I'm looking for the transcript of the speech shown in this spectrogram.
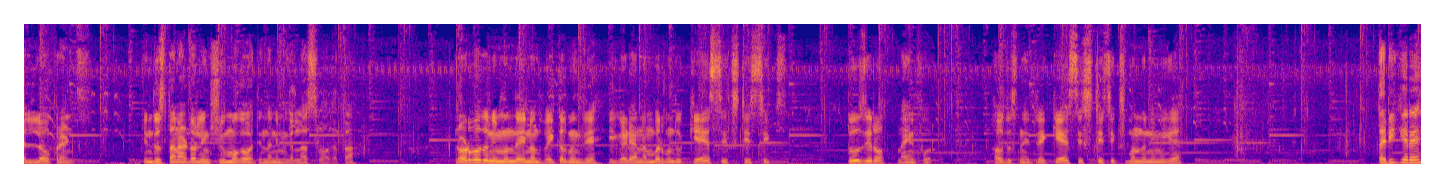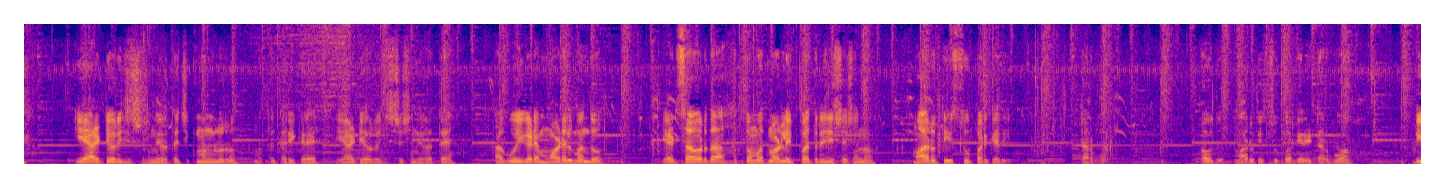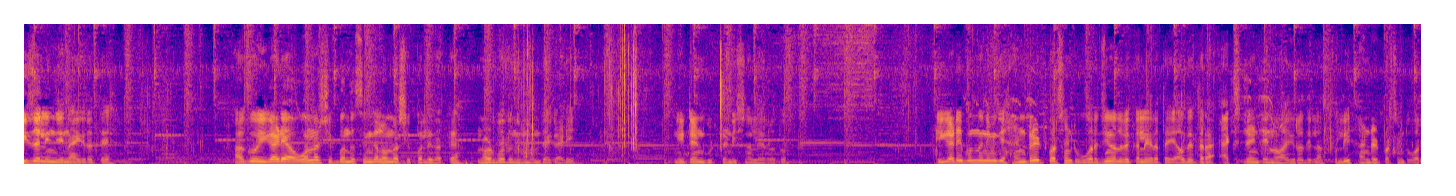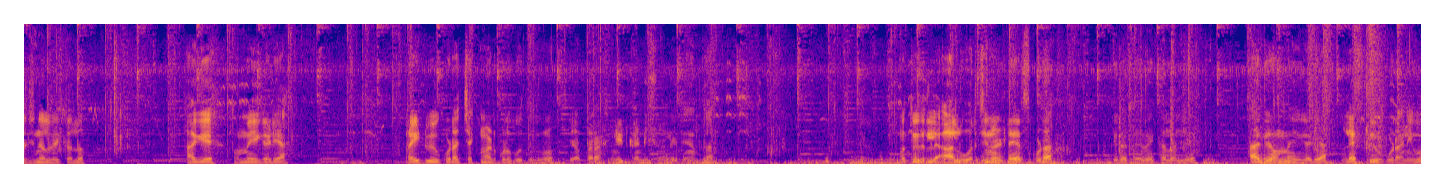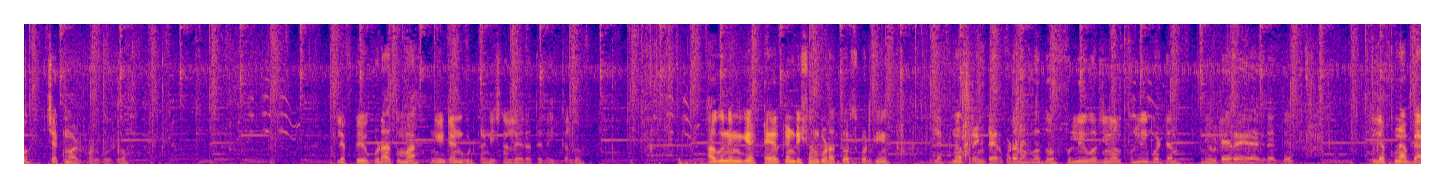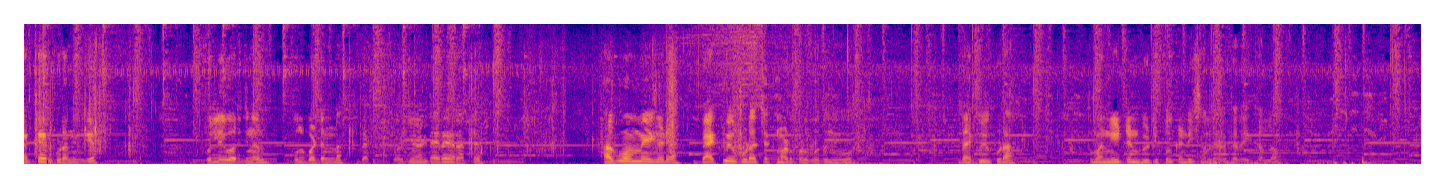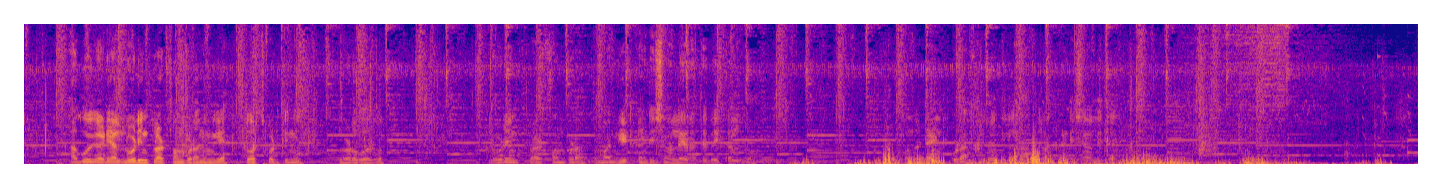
Hello friends Hindustan ಆಟೋಲಿಂಗ್ ಶಿವಮೊಗ್ಗ ವತಿಯಿಂದ ನಿಮಗೆಲ್ಲ ಸ್ವಾಗತ. ನೋಡ್ಬೋದು ನಿಮ್ಮ ಮುಂದೆ ಇನ್ನೊಂದು ವೆಹಿಕಲ್ ಬಂದಿದೆ. ಈ ಗಾಡಿಯ ನಂಬರ್ ಬಂದು K S sixty six two zero nine four ಹೌದು ಸ್ನೇಹಿತರೆ ಕೆ ಎಸ್ ಸಿಕ್ಸ್ಟಿ ಸಿಕ್ಸ್ ಬಂದು ನಿಮಗೆ Tarikere A R T O registration ಇರುತ್ತೆ, ಚಿಕ್ಕಮಗಳೂರು ಮತ್ತು Tarikere A R T O registration ಇರುತ್ತೆ. ಹಾಗೂ ಈ ಗಾಡಿಯ ಮಾಡೆಲ್ ಬಂದು ಎರಡು ಸಾವಿರದ ಹತ್ತೊಂಬತ್ತು ಮಾಡಲು ಇಪ್ಪತ್ತು registration Maruti super carry turbo ಹೌದು, Maruti super carry turbo diesel engine ಆಗಿರುತ್ತೆ. ಹಾಗೂ ಈ ಗಾಡಿಯ ಓನರ್ಶಿಪ್ ಬಂದು ಸಿಂಗಲ್ ಓನರ್ಶಿಪ್ಪಲ್ಲಿರುತ್ತೆ ನೋಡ್ಬೋದು ನಿಮ್ಮ ಮುಂದೆ ಗಾಡಿ. ನೀಟ್ ಆ್ಯಂಡ್ ಗುಡ್ ಕಂಡೀಷನಲ್ಲಿರೋದು ಈ ಗಾಡಿ ಬಂದು ನಿಮಗೆ ಹಂಡ್ರೆಡ್ ಪರ್ಸೆಂಟ್ ಒರಿಜಿನಲ್ ವೆಹಿಕಲ್ ಇರುತ್ತೆ. ಯಾವುದೇ ಥರ ಆಕ್ಸಿಡೆಂಟ್ ಏನೂ ಆಗಿರೋದಿಲ್ಲ. Fully hundred percent original vehicle ಹಾಗೆ ಒಮ್ಮೆ ಈ ಗಾಡಿಯ ರೈಟ್ ವ್ಯೂ ಕೂಡ ಚೆಕ್ ಮಾಡ್ಕೊಳ್ಬೋದು ನೀವು. ಯಾವ ಥರ ನೀಟ್ ಕಂಡೀಷನಲ್ಲಿದೆ ಅಂತ. ಮತ್ತು ಇದರಲ್ಲಿ ಆಲ್ ಒರಿಜಿನಲ್ ಟೈರ್ಸ್ ಕೂಡ ಇರುತ್ತೆ ವೆಹಿಕಲಲ್ಲಿ ಹಾಗೆ ಒಮ್ಮೆ ಈ ಗಾಡಿಯ ಲೆಫ್ಟ್ ವ್ಯೂ ಕೂಡ ನೀವು ಚೆಕ್ ಮಾಡ್ಕೊಳ್ಬೋದು. ಲೆಫ್ಟ್ ವ್ಯೂ ಕೂಡ ತುಂಬ ನೀಟ್ ಆ್ಯಂಡ್ ಗುಡ್ ಕಂಡೀಷನಲ್ಲೇ ಇರುತ್ತೆ ವೆಹಿಕಲ್ಲು ಹಾಗೂ ನಿಮಗೆ ಟೈರ್ ಕಂಡೀಷನ್ ಕೂಡ ತೋರಿಸ್ಕೊಡ್ತೀನಿ. ಲೆಫ್ಟ್ನ ಫ್ರಂಟ್ ಟೈರ್ ಕೂಡ ನೋಡ್ಬೋದು. Fully original fully button new ಟೈರೇ ಆಗಿರುತ್ತೆ. ಲೆಫ್ಟ್ನ ಬ್ಯಾಕ್ ಟೈರ್ ಕೂಡ ನಿಮಗೆ. ಫುಲ್ಲಿ ಒರಿಜಿನಲ್ ಫುಲ್ ಬಟನ್ನ ಬ್ಯಾಕ್ ಒರಿಜಿನಲ್ ಟೈರೇ ಇರುತ್ತೆ. ಹಾಗೂ ಒಮ್ಮೆ ಈ ಬ್ಯಾಕ್ ವ್ಯೂ ಕೂಡ ಚೆಕ್ ಮಾಡ್ಕೊಳ್ಬೋದು ನೀವು. ಬ್ಯಾಕ್ ವ್ಯೂ ಕೂಡ ತುಂಬ ನೀಟ್ ಆ್ಯಂಡ್ ಬ್ಯೂಟಿಫುಲ್ ಕಂಡೀಷನಲ್ಲಿ ಇರುತ್ತೆ ವೆಹಿಕಲ್ಲು ಹಾಗೂ ಈ ಗಾಡಿಯ ಲೋಡಿಂಗ್ ಪ್ಲಾಟ್ಫಾರ್ಮ್ ಕೂಡ ನಿಮಗೆ ತೋರಿಸ್ಕೊಡ್ತೀನಿ. ನೋಡ್ಬೋದು. ಲೋಡಿಂಗ್ ಪ್ಲಾಟ್ಫಾರ್ಮ್ ಕೂಡ ತುಂಬ ನೀಟ್ ಕಂಡೀಷನಲ್ಲೇ ಇರುತ್ತೆ ವೆಹಿಕಲ್ದು ಒಂದು ಟೈಂಟ್ ಕೂಡ ಇರೋದಿಲ್ಲ, ಆ ಕಂಡೀಷನಲ್ಲಿದೆ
